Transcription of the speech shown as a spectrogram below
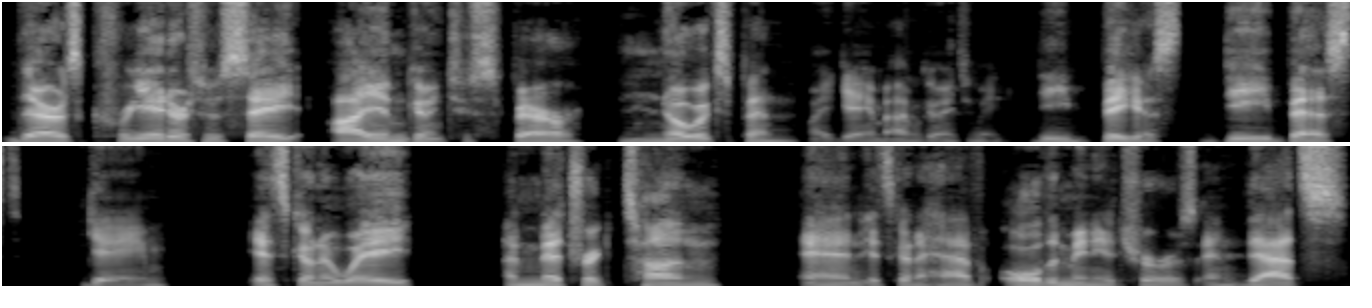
there's creators who say, I am going to spare no expense my game. I'm going to make the biggest, the best game. It's going to weigh a metric ton and it's going to have all the miniatures. And that's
